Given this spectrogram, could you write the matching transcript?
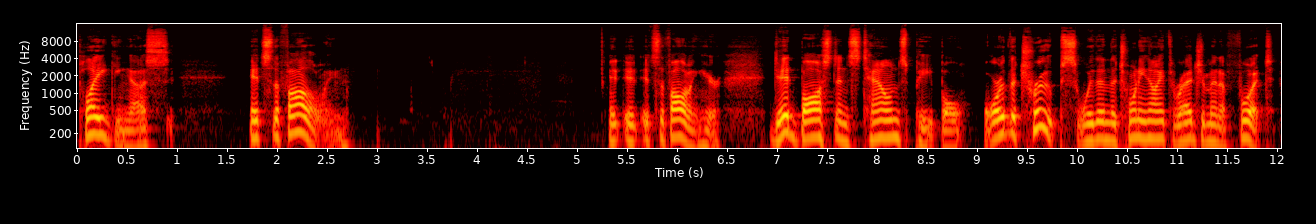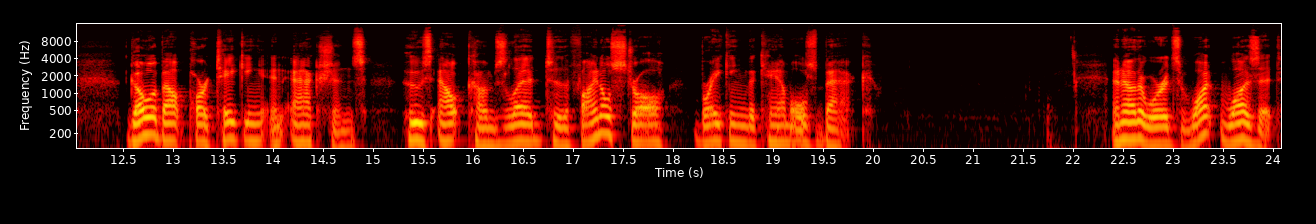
plaguing us, it's the following. It, it, it's the following here. Did Boston's townspeople or the troops within the 29th Regiment of Foot go about partaking in actions whose outcomes led to the final straw breaking the camel's back. In other words, what was it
